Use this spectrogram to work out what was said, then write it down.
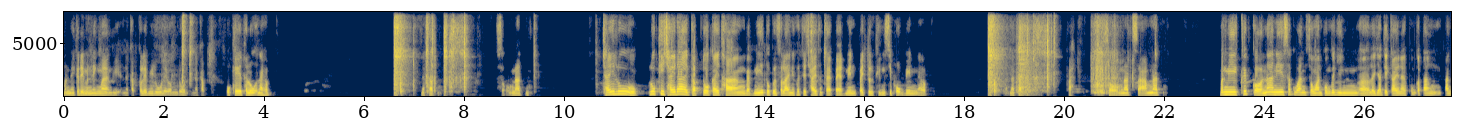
มันไม่กระเด็นมันนิ่งมากพี่นะครับ ก็เลยไม่รู้เลยว่ามันโดนนะครับ โอเคทะลุนะครับนะครับสองนัด ใช้ลูกลูกที่ใช้ได้กับตัวไกลทางแบบนี้ตัวปืนสไลด์นี่เขาจะใช้ตั้งแต่แปดมิลไปจนถึงสิบหกมิลนะครับนะครับสองนัดสามนัด มันมีคลิปก่อนหน้านี้สักวันสองวันผมก็ยิงระยะไกลๆนะ ผมก็ตั้งตั้ง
